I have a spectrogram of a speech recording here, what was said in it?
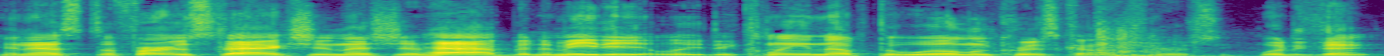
And that's the first action that should happen immediately to clean up the Will and Chris controversy. What do you think?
